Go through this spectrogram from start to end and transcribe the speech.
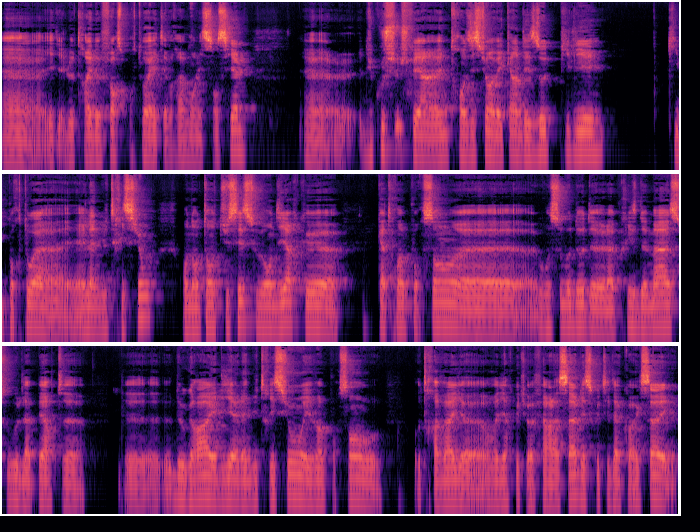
Euh, et le travail de force pour toi a été vraiment essentiel. Du coup, je, fais une transition avec un des autres piliers qui pour toi est la nutrition. On entend, tu sais, souvent dire que 80% grosso modo de la prise de masse ou de la perte de, gras est liée à la nutrition et 20% au, travail, euh, on va dire, que tu vas faire à la salle. Est-ce que tu es d'accord avec ça et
